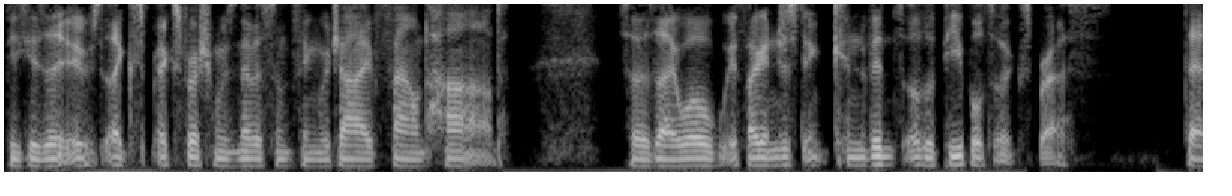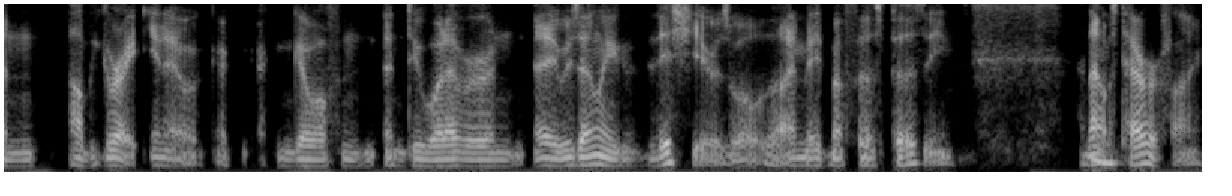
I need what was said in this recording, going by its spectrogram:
because it was like expression was never something which I found hard. So I was like, well, if I can just convince other people to express, then I'll be great. You know, I, I can go off and, and do whatever. And it was only this year as well that I made my first Perzine. and that was Mm. terrifying.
